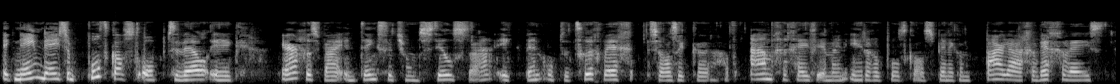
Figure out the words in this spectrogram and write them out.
Ik neem deze podcast op terwijl ik ergens bij een tankstation stilsta. Ik ben op de terugweg, zoals ik uh, had aangegeven in mijn eerdere podcast, ben ik een paar dagen weg geweest.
